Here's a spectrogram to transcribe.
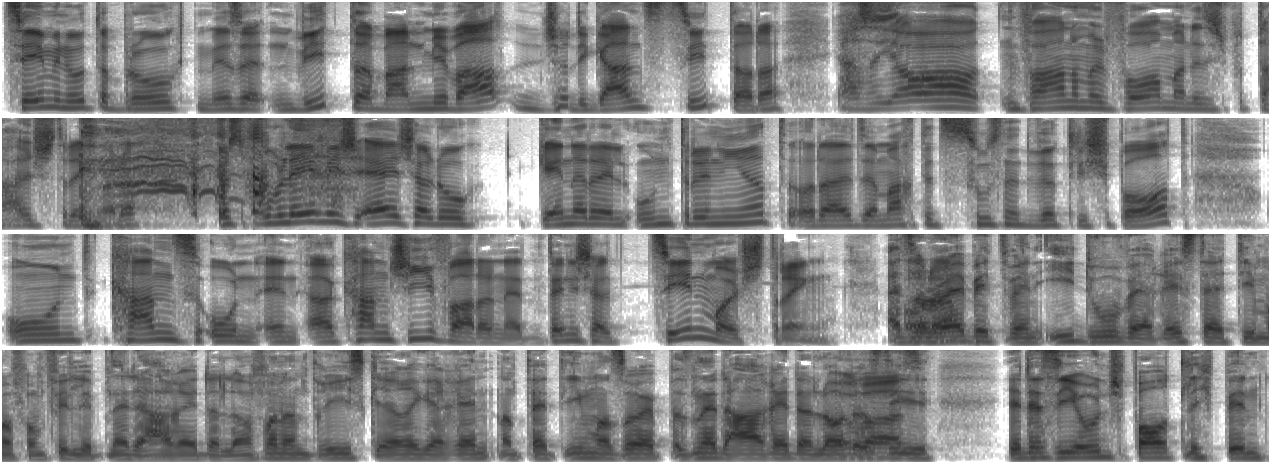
10 Minuten gebraucht. Wir sollten weiter, Mann. Wir warten schon die ganze Zeit, oder? Ja, so, ja, dann fahren wir mal vor, Mann. Das ist brutal streng, oder? das Problem ist, er ist halt auch generell untrainiert oder also er macht jetzt sonst nicht wirklich Sport und kann's un, äh, kann Skifahren nicht. Und dann ist halt zehnmal streng. Also oder? Rabbit, wenn ich du wäre, ist hätte immer von Philipp nicht anreden lassen. Von einem 30-jährigen Rentner, der hätte immer so etwas nicht anreden lassen, dass ich, ja, dass ich unsportlich bin.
